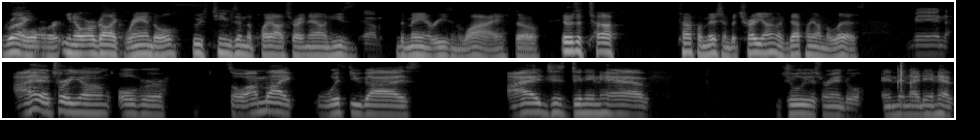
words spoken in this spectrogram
Right. Or you know, or a guy like Randle, whose team's in the playoffs right now, and he's Yeah. the main reason why. So it was a tough, tough omission. But Trae Young was definitely on the list. Man, I had Trae Young over, so I'm like with you guys. I just didn't have Julius Randle, and then I didn't have,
